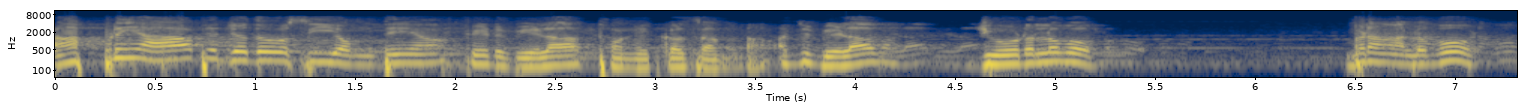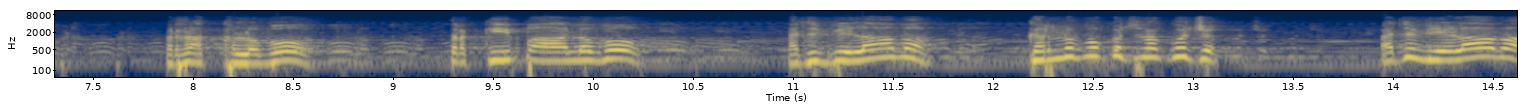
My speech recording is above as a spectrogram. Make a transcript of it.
ਆਪਣੇ ਆਪ ਜਦੋਂ ਅਸੀਂ ਆਉਂਦੇ ਆ ਫਿਰ ਵੇਲਾ ਤੋਂ ਨਿਕਲ ਜਾਂਦਾ ਅੱਜ ਵੇਲਾ ਵਾ, ਜੋੜ ਲਵੋ, ਬਣਾ ਲਵੋ, ਰੱਖ ਲਵੋ, ਤਰੱਕੀ ਪਾ ਲਵੋ। ਅੱਜ ਵੇਲਾ ਵਾ, ਕਰ ਲਵੋ ਕੁਛ ਨਾ ਕੁਛ। ਅੱਜ ਵੇਲਾ ਵਾ।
